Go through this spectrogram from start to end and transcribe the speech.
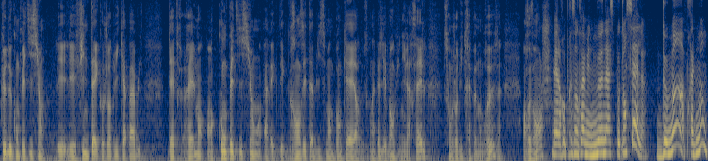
que de compétition. Les, les fintech aujourd'hui capables d'être réellement en compétition avec des grands établissements bancaires, de ce qu'on appelle les banques universelles, sont aujourd'hui très peu nombreuses. En revanche... Mais elles représentent quand même une menace potentielle, demain, après-demain.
